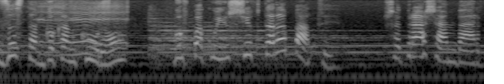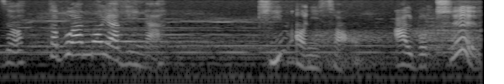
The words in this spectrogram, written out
Zostaw go, Kankuro, bo wpakujesz się w tarapaty. Przepraszam bardzo, to była moja wina. Kim oni są? Albo czym?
